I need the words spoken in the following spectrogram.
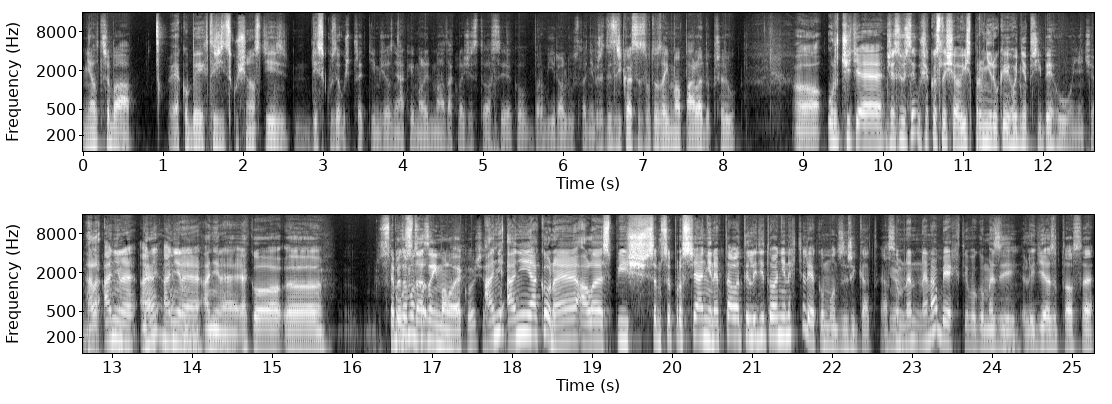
měl třeba jakoby, chci říct zkušenosti, diskuze už předtím, že s nějakýma lidma a takhle, že jsi to asi jako probíral důsledně, protože ty jsi říkal, že jsi se o to zajímal pár let dopředu. Uh, určitě Že jsi už, už jako slyšel, víš, z první ruky hodně příběhů o něčem. Hele, ani ne, ani, Ne? ani ne, ani ne, jako... Uh, Tebe to moc nezajímalo, jako? Že... Ani, ani jako ne, ale spíš jsem se prostě ani neptal a ty lidi to ani nechtěli jako moc říkat. Já jsem ne, nenaběh ty vogo mezi hmm. lidi a zeptal se,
